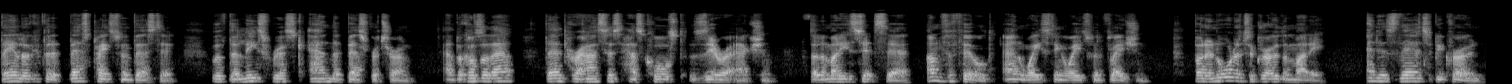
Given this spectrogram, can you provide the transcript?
They are looking for the best place to invest it, with the least risk and the best return. And because of that, their paralysis has caused zero action. So the money sits there, unfulfilled and wasting away to inflation. But in order to grow the money, and it's there to be grown,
